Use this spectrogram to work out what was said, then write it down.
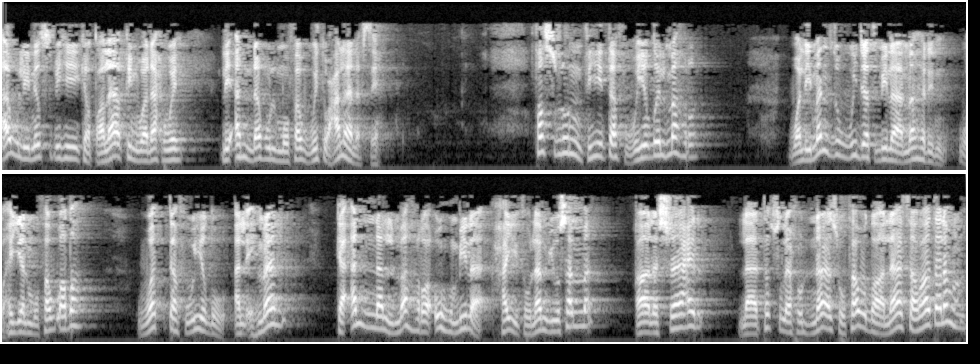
أو لنصفه كطلاق ونحوه لأنه المفوت على نفسه. فصل في تفويض المهر. ولمن زوجت بلا مهر وهي المفوضة؟ والتفويض الإهمال كأن المهر أهمل حيث لم يسمى. قال الشاعر لا تصلح الناس فوضى لا سرات لهم.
